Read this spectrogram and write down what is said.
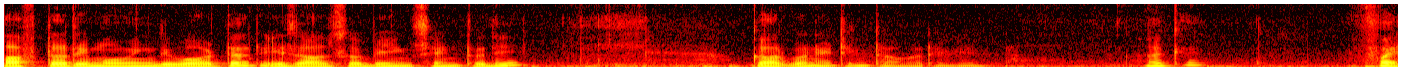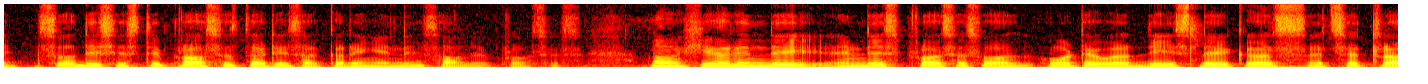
after removing the water is also being sent to the carbonating tower again. Okay. Fine. So, this is the process that is occurring in the Solvay process. Now, here in the in this process or whatever these liquors etc.,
